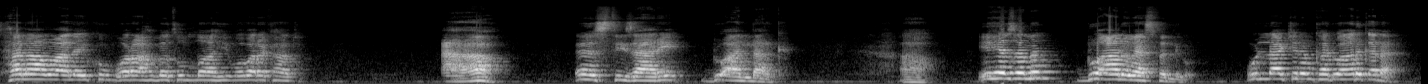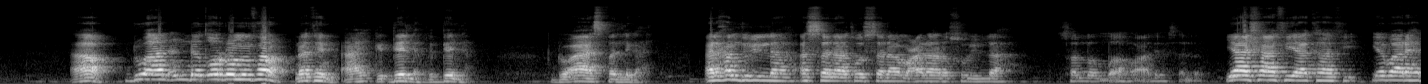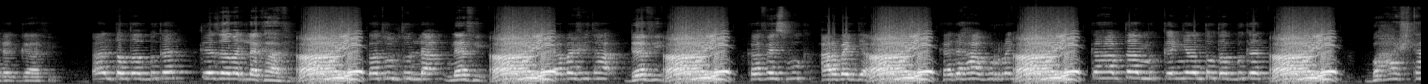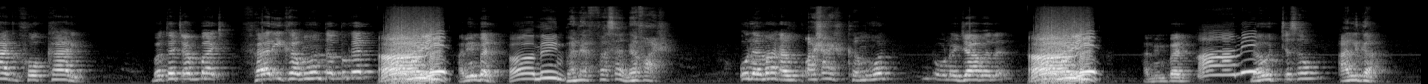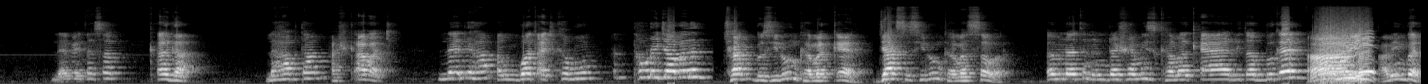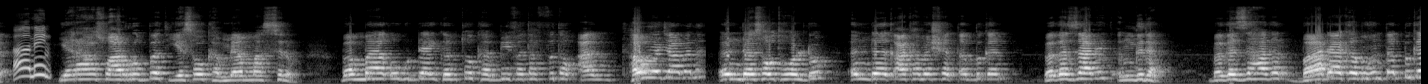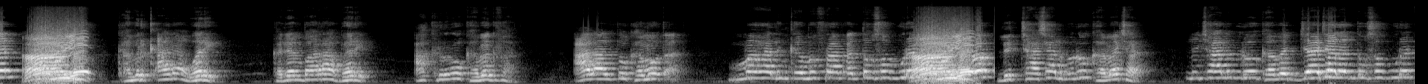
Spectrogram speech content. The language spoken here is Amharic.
ሰላሙ አለይኩም ወራህመቱላሂ ወበረካቱ። አዎ እስቲ ዛሬ ዱዓ እናርግ። አዎ ይሄ ዘመን ዱዓ ነው የሚያስፈልገው። ሁላችንም ከዱዓ ርቀናል። አዎ ዱዓን እንደ ጦር ነው የምንፈራው። እውነቴን ነው። አይ ግድ የለም ግድ የለም ዱዓ ያስፈልጋል። አልሐምዱሊላህ አሰላቱ ወሰላሙ ዓላ ረሱሊላህ ሰለላሁ ዐለይሂ ወሰለም። ያ ሻፊ ያ ካፊ የባሪያህ ደጋፊ አንተው ጠብቀን ከዘመድ ለካፊ። አሚን። ከቱልቱላ ነፊ። አሚን። ከበሽታ ደፊ። አሚን። ከፌስቡክ አርበኛ። አሚን። ከድሃ ጉረኛ። አሚን። ከሀብታም ምቀኛ አንተው ጠብቀን። አሚን። በሃሽታግ ፎካሪ በተጨባጭ ፈሪ ከመሆን ጠብቀን። አሚን። አሚን በል። አሚን። በነፈሰ ነፋሽ ኡለማን አንቋሻሽ ከመሆን እንደሆነ ነጃ በለን። አሚን። አሚን በል። ለውጭ ሰው አልጋ ለቤተሰብ ቀጋ ለሀብታም አሽቃባጭ ለድሃ አንጓጣጭ ከመሆን አንተው ነጃ በለን። ቸብ ሲሉን ከመቀየር ጃስ ሲሉን ከመሰወር እምነትን እንደ ሸሚዝ ከመቀያየር ይጠብቀን። አሚን። አሚን በል። አሚን! የራሱ አሮበት የሰው ከሚያማስለው በማያውቀው ጉዳይ ገብቶ ከሚፈተፍተው አንተው ነጃ በለን። እንደ ሰው ተወልዶ እንደ ዕቃ ከመሸጥ ጠብቀን። በገዛ ቤት እንግዳ በገዛ ሀገር ባዳ ከመሆን ጠብቀን። አሚን። ከምርቃና ወሬ ከደንባራ በሬ አክርሮ ከመግፋት አላልቶ ከመውጣት መሀልን ከመፍራት አንተው ሰውረን ልቻቻል ብሎ ከመቻል ልቻል ብሎ ከመጃጃል አንተው ሰውረን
